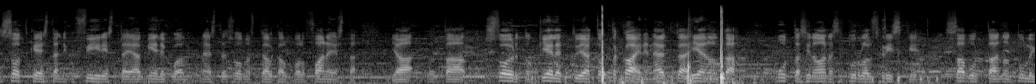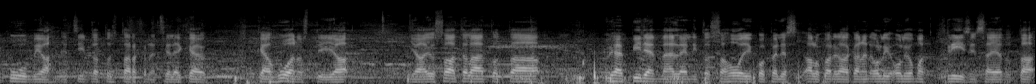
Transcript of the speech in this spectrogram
sotkee sitä niin fiilistä ja mielikuva näistä Suomesta jalkapallofaneista. Ja tota, soidut on kielletty ja totta kai ne näyttää hienolta, mutta siinä on aina se turvallisuusriski. Savuttaa on tuli kuumia, että siinä pitää tosi tarkkana, että siellä ei käy, käy huonosti. Ja, ja jos ajatellaan tota, yhden pidemmälle, niin tuossa HJK-pelissä alkukauden aikana oli, oli omat kriisinsä ja tota,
